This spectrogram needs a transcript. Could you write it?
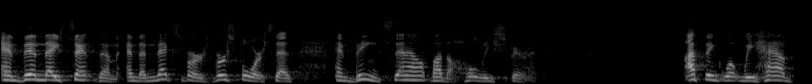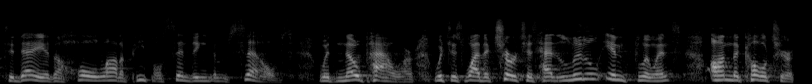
and then they sent them. And the next verse, verse 4 says, and being sent out by the Holy Spirit. I think what we have today is a whole lot of people sending themselves with no power, which is why the church has had little influence on the culture.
